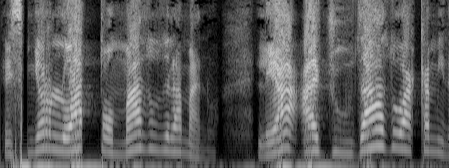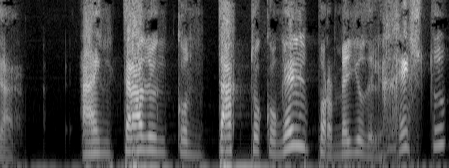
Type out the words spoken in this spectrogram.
El Señor lo ha tomado de la mano, le ha ayudado a caminar, ha entrado en contacto con él por medio del gesto,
